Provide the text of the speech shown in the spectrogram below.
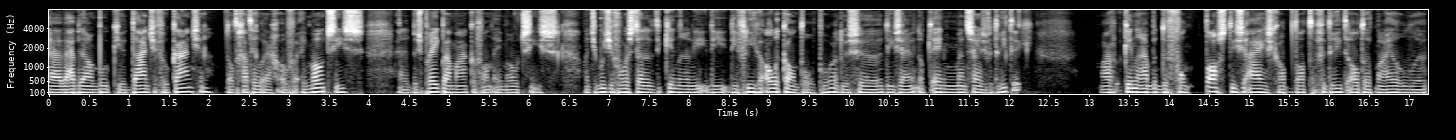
Uh, we hebben daar een boekje Daantje Vulkaantje. Dat gaat heel erg over emoties. En het bespreekbaar maken van emoties. Want je moet je voorstellen dat die kinderen die, die, die vliegen alle kanten op hoor. Dus uh, die zijn, op het ene moment zijn ze verdrietig. Maar kinderen hebben de fantastische eigenschap dat verdriet altijd maar heel uh,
